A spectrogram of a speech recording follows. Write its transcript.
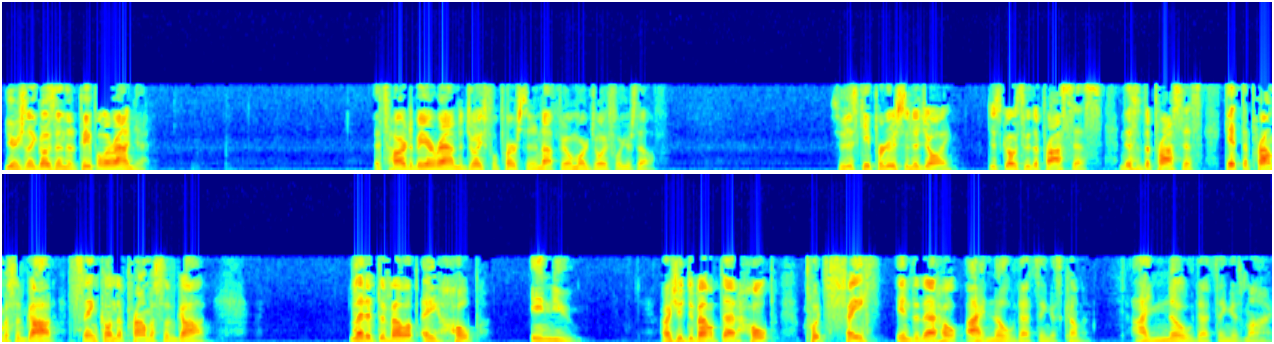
Usually goes into the people around you. It's hard to be around a joyful person and not feel more joyful yourself. So just keep producing the joy. Just go through the process. And this is the process. Get the promise of God. Think on the promise of God. Let it develop a hope in you. As you develop that hope, put faith into that hope. I know that thing is coming. I know that thing is mine.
